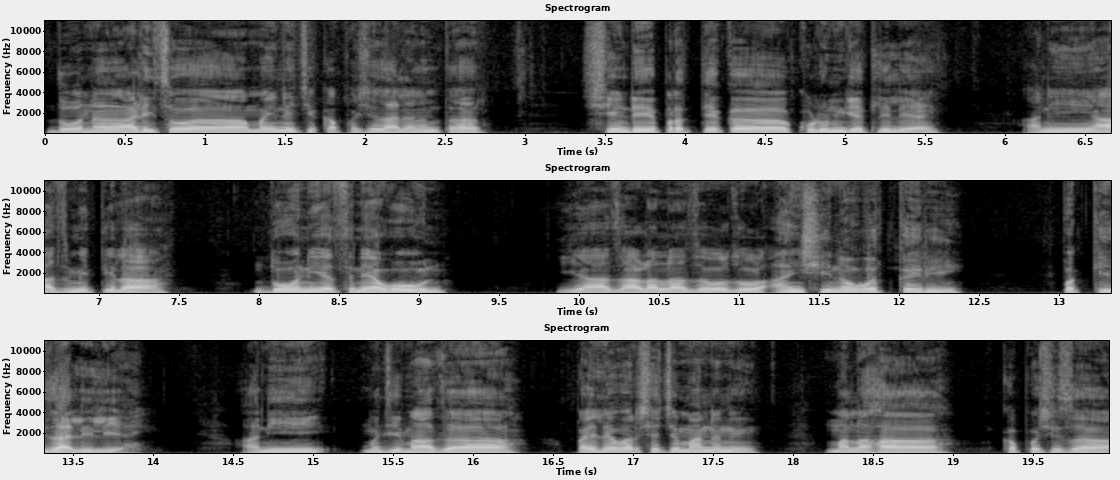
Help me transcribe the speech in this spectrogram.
दोन अडीच महिन्याची कपाशी झाल्यानंतर शेंडे प्रत्येक खोडून घेतलेले आहे. आणि आज मी तिला दोन याचण्या होऊन या झाडाला जवळजवळ ऐंशी नव्वद कैरी पक्की झालेली आहे. आणि म्हणजे माझा पहिल्या वर्षाच्या मानाने मला हा कपाशीचा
